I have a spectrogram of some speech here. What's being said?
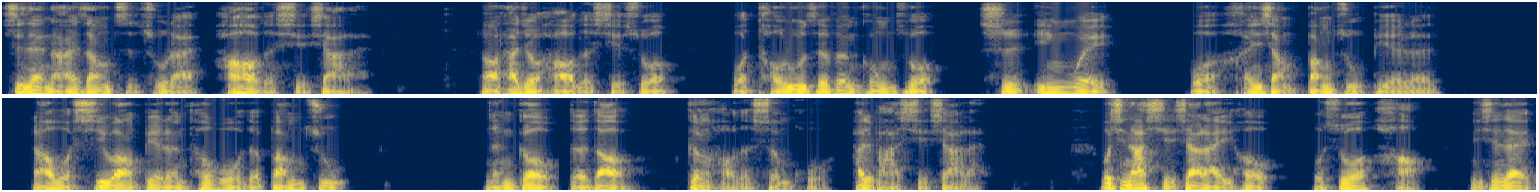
现在拿一张纸出来，好好的写下来，然后他就好好的写说：“我投入这份工作是因为我很想帮助别人，然后我希望别人透过我的帮助能够得到更好的生活。”他就把它写下来。我请他写下来以后，我说：“好，你现在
